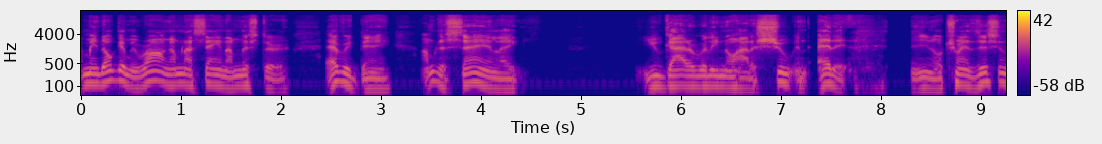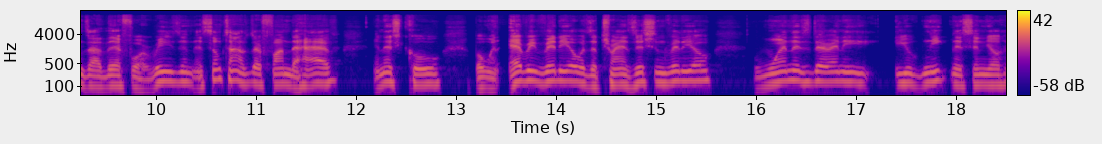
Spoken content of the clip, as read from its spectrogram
I mean, don't get me wrong. I'm not saying I'm Mr. Everything. I'm just saying, like, you got to really know how to shoot and edit. You know, transitions are there for a reason. And sometimes they're fun to have and it's cool. But when every video is a transition video, when is there any uniqueness in your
